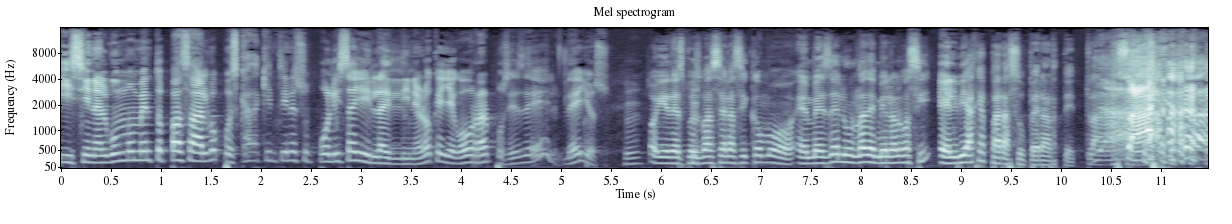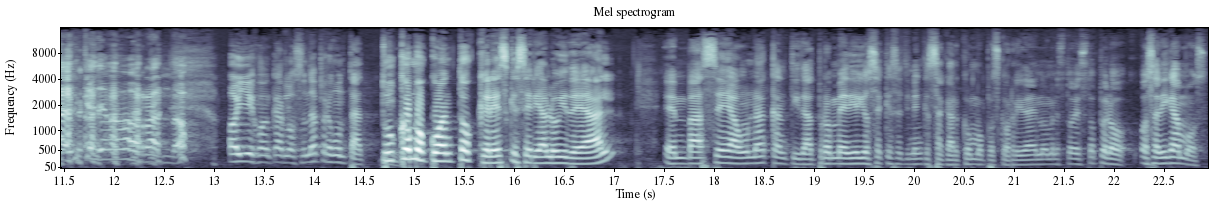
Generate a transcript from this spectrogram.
Y si en algún momento pasa algo, pues cada quien tiene su póliza y el dinero que llegó a ahorrar, pues es de él, de ellos. Oye, después va a ser así como, en vez de luna de miel o algo así, el viaje para superarte. Que llevaba ahorrando. Oye, Juan Carlos, una pregunta. ¿Tú como cuánto crees que sería lo ideal en base a una cantidad promedio? Yo sé que se tienen que sacar como pues corrida de números todo esto, pero, o sea, digamos,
